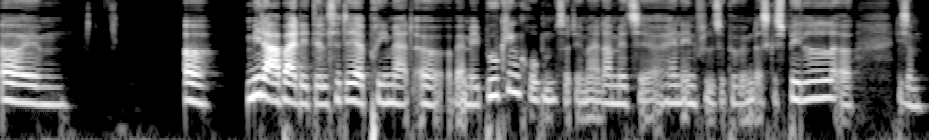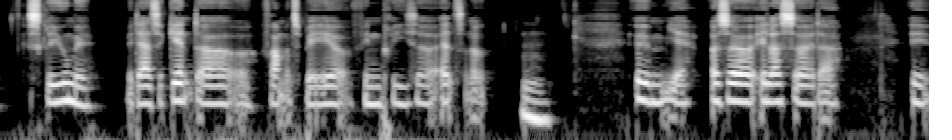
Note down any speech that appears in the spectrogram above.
Og, øhm, og mit arbejde i Delta, det er primært at, at være med i bookinggruppen, så det er mig, der er med til at have en indflydelse på, hvem der skal spille, og ligesom skrive med, med deres agenter, og frem og tilbage, og finde priser og alt sådan noget. Mm. Øhm, ja, og så ellers så er der øh,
